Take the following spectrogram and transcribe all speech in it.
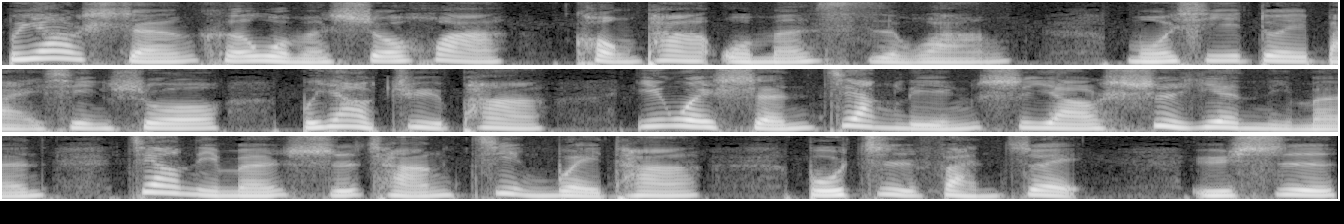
不要神和我们说话，恐怕我们死亡。”摩西对百姓说：“不要惧怕。”因为神降临是要试验你们，叫你们时常敬畏他，不致犯罪。于是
